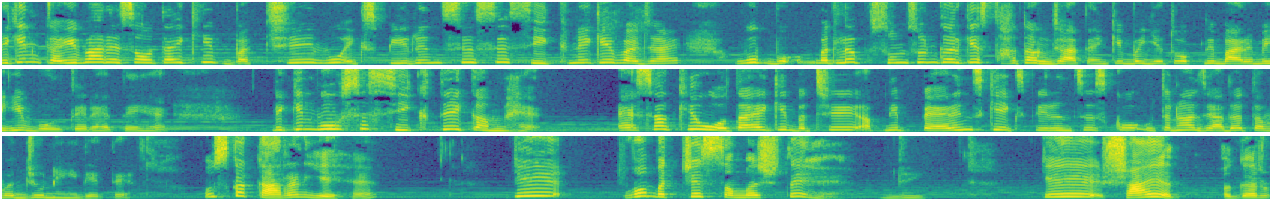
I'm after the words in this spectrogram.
लेकिन कई बार ऐसा होता है कि बच्चे वो एक्सपीरियंसेस से सीखने के बजाय वो मतलब सुन सुन करके थक जाते हैं कि भाई ये तो अपने बारे में ही बोलते रहते हैं। लेकिन वो उससे सीखते कम है। ऐसा क्यों होता है कि बच्चे अपने पेरेंट्स की एक्सपीरियंसेस को उतना ज़्यादा तवज्जो नहीं देते? उसका कारण ये है कि वो बच्चे समझते हैं जी। कि शायद अगर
